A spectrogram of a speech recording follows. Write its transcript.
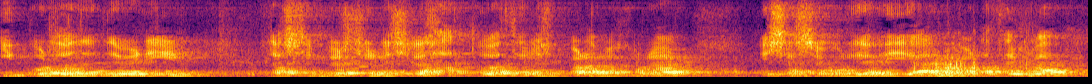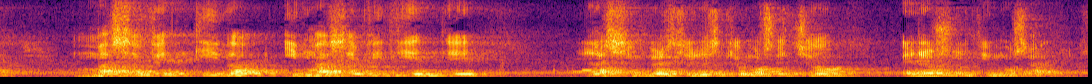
y por dónde deben ir las inversiones y las actuaciones para mejorar esa seguridad vial, para hacerla más efectiva y más eficiente las inversiones que hemos hecho en los últimos años.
